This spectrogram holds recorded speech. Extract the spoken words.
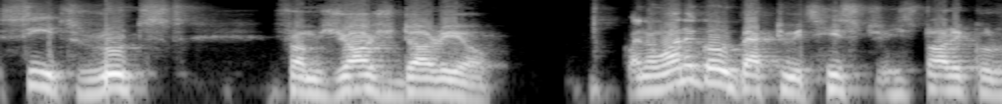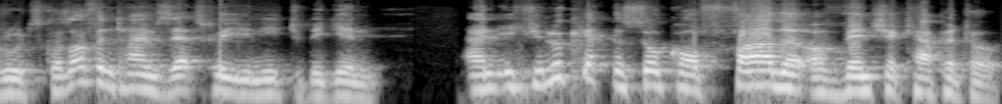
see its roots from Georges Doriot, and I want to go back to its history, historical roots because oftentimes that's where you need to begin. And if you look at the so-called father of venture capital,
